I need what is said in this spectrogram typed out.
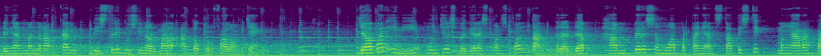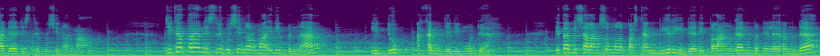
dengan menerapkan distribusi normal atau kurva lonceng. Jawaban ini muncul sebagai respon spontan terhadap hampir semua pertanyaan statistik mengarah pada distribusi normal. Jika tren distribusi normal ini benar, hidup akan menjadi mudah kita bisa langsung melepaskan diri dari pelanggan bernilai rendah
